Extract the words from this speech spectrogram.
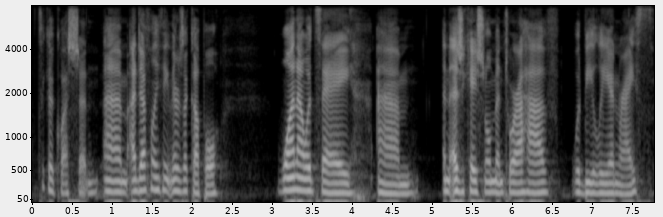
That's a good question. Um, I definitely think there's a couple. One, I would say, um, an educational mentor I have would be Leanne Rice.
